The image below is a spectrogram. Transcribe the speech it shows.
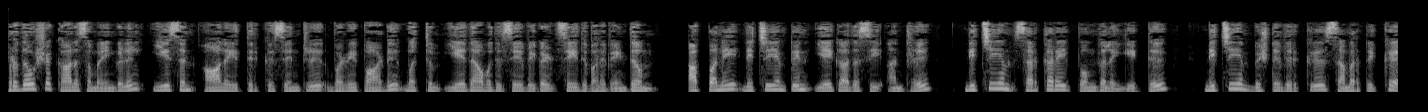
பிரதோஷ கால சமயங்களில் ஈசன் ஆலயத்திற்கு சென்று வழிபாடு மற்றும் ஏதாவது சேவைகள் செய்து வர வேண்டும். அப்பனே நிச்சயம் பின் ஏகாதசி அன்று நிச்சயம் சர்க்கரை பொங்கலை இட்டு நிச்சயம் விஷ்ணுவிற்கு சமர்ப்பிக்க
